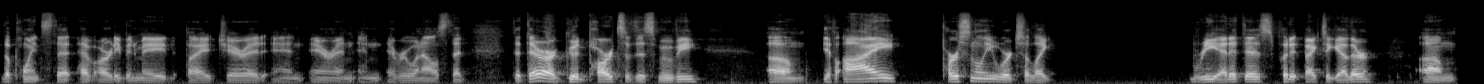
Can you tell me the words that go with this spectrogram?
the points that have already been made by Jared and Aaron and everyone else that that there are good parts of this movie. Um, if I personally were to like re-edit this, put it back together, um,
